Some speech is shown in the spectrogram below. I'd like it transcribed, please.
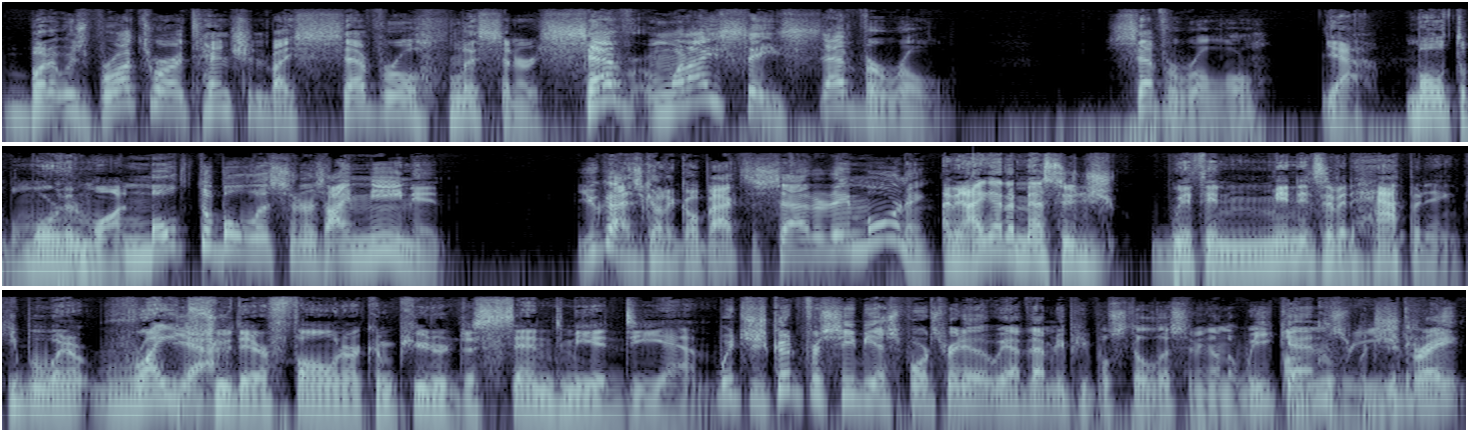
But it was brought to our attention by several listeners. Several. When I say several, several, Yeah, multiple, more than one. multiple listeners, I mean it. You guys got to go back to Saturday morning. I mean, I got a message within minutes of it happening. People went right Yeah. to their phone or computer to send me a DM. which is good for CBS Sports Radio that we have that many people still listening on the weekends, which is great.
